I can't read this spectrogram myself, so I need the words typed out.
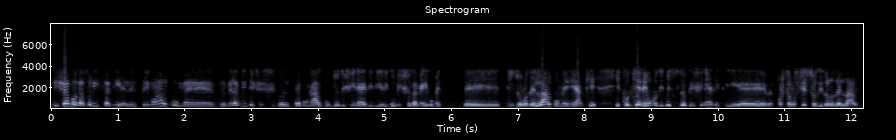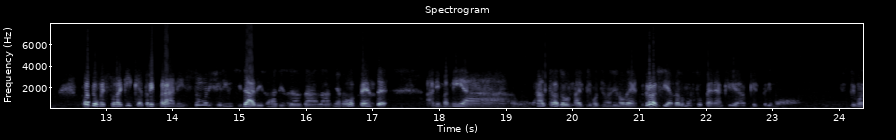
Diciamo da solista sì, il primo album nel 2015 è uscito il, proprio un album 12 inediti, riconosciuto da me come eh, titolo dell'album e, anche, e contiene uno di questi 12 inediti e eh, porta lo stesso titolo dell'album. Poi abbiamo messo la chicca, tre brani storici rivisitati, suonati dalla mia nuova band, Anima Mia, Un'altra donna il primo giorno di novembre. Però sì, è andato molto bene anche, anche il primo... Il primo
